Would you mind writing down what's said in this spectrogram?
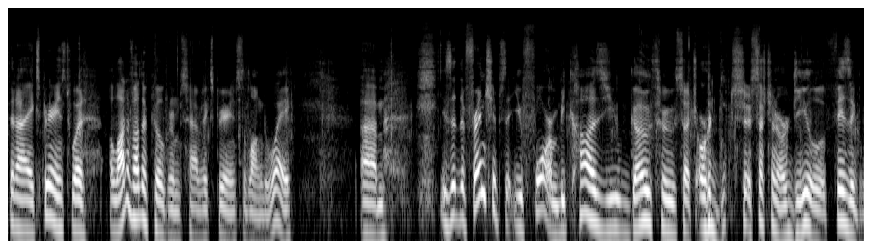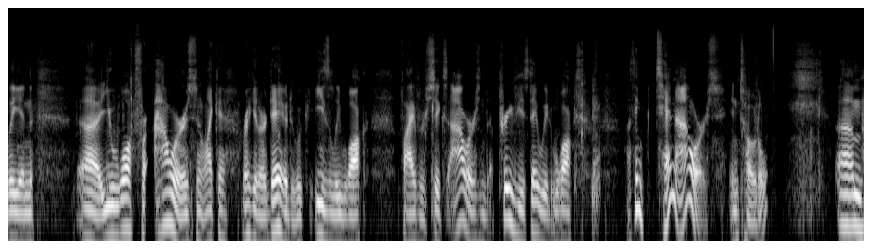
that I experienced what a lot of other pilgrims have experienced along the way, um, is that the friendships that you form because you go through such or such an ordeal physically and uh, you walk for hours and like a regular day would easily walk five or six hours and the previous day we'd walked i think 10 hours in total. Um,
